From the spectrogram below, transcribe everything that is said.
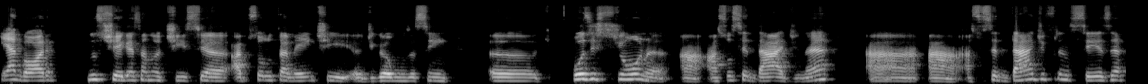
E agora nos chega essa notícia absolutamente, eh, digamos assim, uh, que posiciona a, a sociedade, né? A, a, a, sociedade francesa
